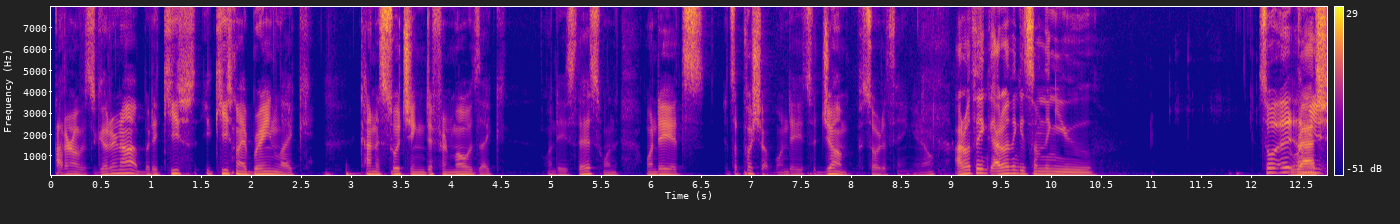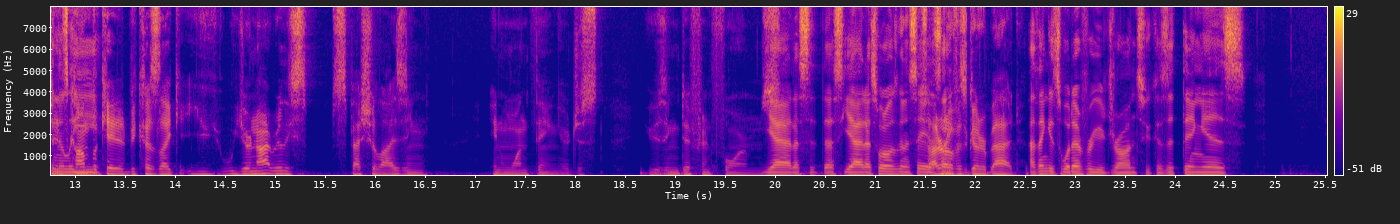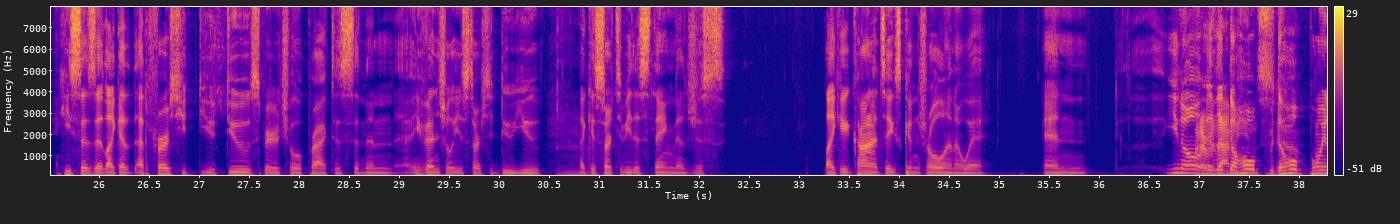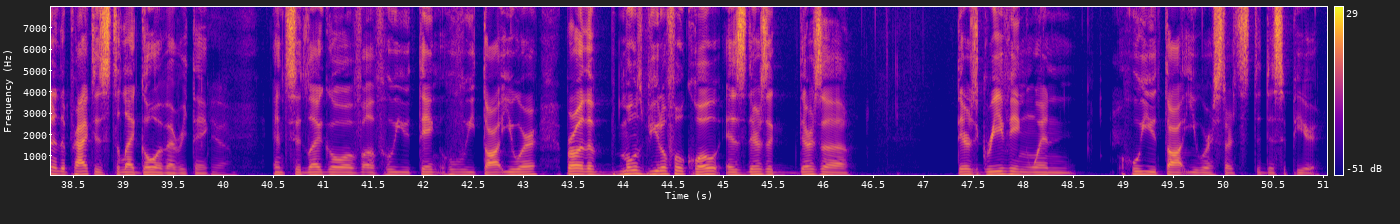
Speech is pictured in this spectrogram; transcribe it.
I don't know if it's good or not, but it keeps it keeps my brain like kind of switching different modes. Like one day it's this, one one day it's it's a push up, one day it's a jump sort of thing. You know. I don't think I don't think it's something you So it, I mean, it's Rationally- complicated because like you you're not really s- specializing in one thing. You're just using different forms. yeah that's that's yeah that's what I was gonna say So I don't know if it's good or bad. I think it's whatever you're drawn to because the thing is he says it like at, at first you you do spiritual practice and then eventually it starts to do you. Mm. like it starts to be this thing that just like it kind of takes control in a way. And you know Whatever like that the whole means, the whole point of the practice is to let go of everything. Yeah. and to let go of, of who you think who we thought you were. Bro the most beautiful quote is there's a there's a there's grieving when who you thought you were starts to disappear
